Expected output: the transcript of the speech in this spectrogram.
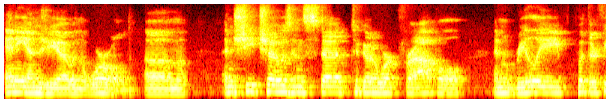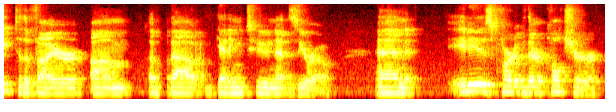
any NGO in the world. Um, and she chose instead to go to work for Apple and really put their feet to the fire um, about getting to net zero. And it is part of their culture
